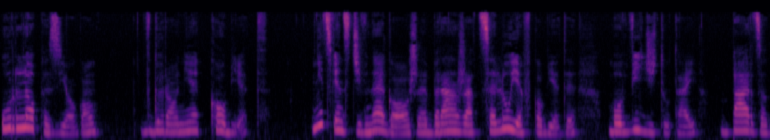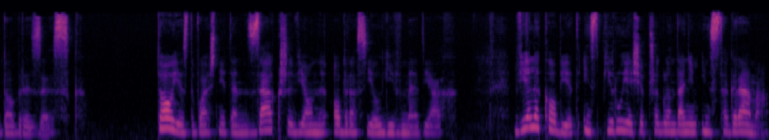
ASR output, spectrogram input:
urlopy z jogą w gronie kobiet. Nic więc dziwnego, że branża celuje w kobiety, bo widzi tutaj bardzo dobry zysk. To jest właśnie ten zakrzywiony obraz jogi w mediach. Wiele kobiet inspiruje się przeglądaniem Instagrama.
